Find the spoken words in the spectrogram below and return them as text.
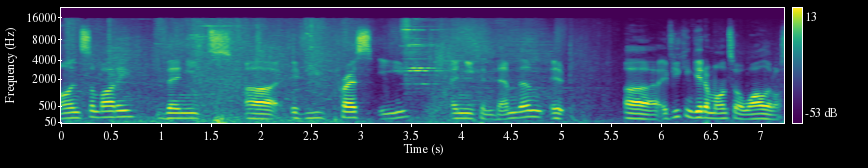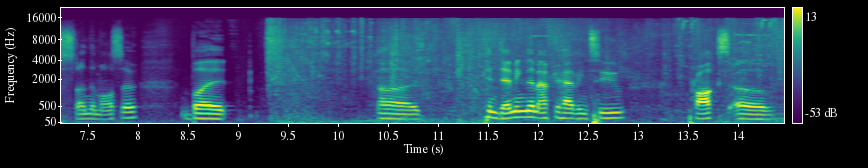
on somebody, then you, uh, if you press E and you condemn them, it uh, if you can get them onto a wall, it'll stun them also. But uh, condemning them after having two procs of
